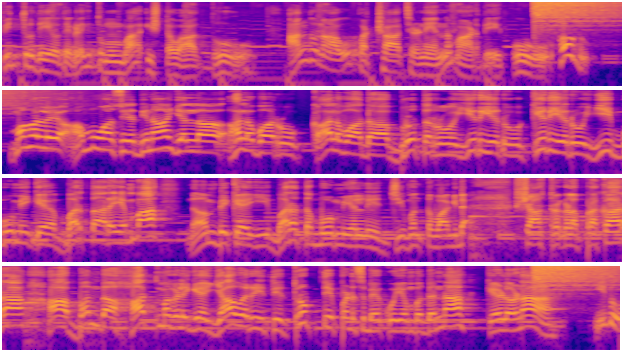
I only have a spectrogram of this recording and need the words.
ಪಿತೃದೇವತೆಗಳಿಗೆ ತುಂಬ ಇಷ್ಟವಾದ್ದು. ಅಂದು ನಾವು ಪಕ್ಷಾಚರಣೆಯನ್ನು ಮಾಡಬೇಕು. ಹೌದು. ಮಹಾಲಯ ಅಮಾವಾಸ್ಯೆಯ ದಿನ ಎಲ್ಲ ಹಲವಾರು ಕಾಲವಾದ ಮೃತರು, ಹಿರಿಯರು, ಕಿರಿಯರು ಈ ಭೂಮಿಗೆ ಬರ್ತಾರೆ ಎಂಬ ನಂಬಿಕೆ ಈ ಭರತ ಭೂಮಿಯಲ್ಲಿ ಜೀವಂತವಾಗಿದೆ. ಶಾಸ್ತ್ರಗಳ ಪ್ರಕಾರ ಆ ಬಂದ ಆತ್ಮಗಳಿಗೆ ಯಾವ ರೀತಿ ತೃಪ್ತಿ ಪಡಿಸಬೇಕು ಎಂಬುದನ್ನು ಕೇಳೋಣ. ಇದು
